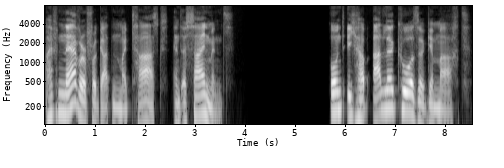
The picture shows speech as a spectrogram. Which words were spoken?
I've never forgotten my tasks and assignments. Und ich hab alle Kurse gemacht.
